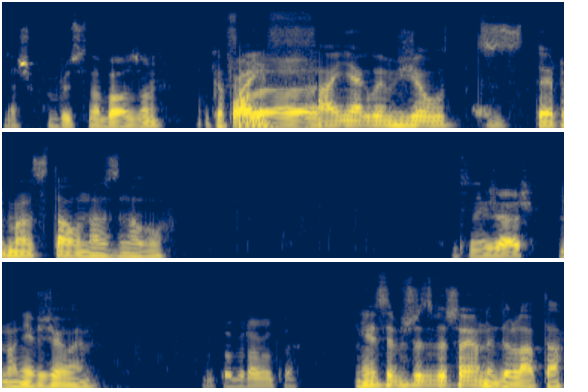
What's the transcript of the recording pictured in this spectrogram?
Ja szybko wrócę na bazę. Tylko Odpalę- fajnie, fajnie jakbym wziął z Thermal Stone'a znowu. Co nie wziąłeś? No nie wziąłem. No to brawo ty. Nie jestem przyzwyczajony do lata.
